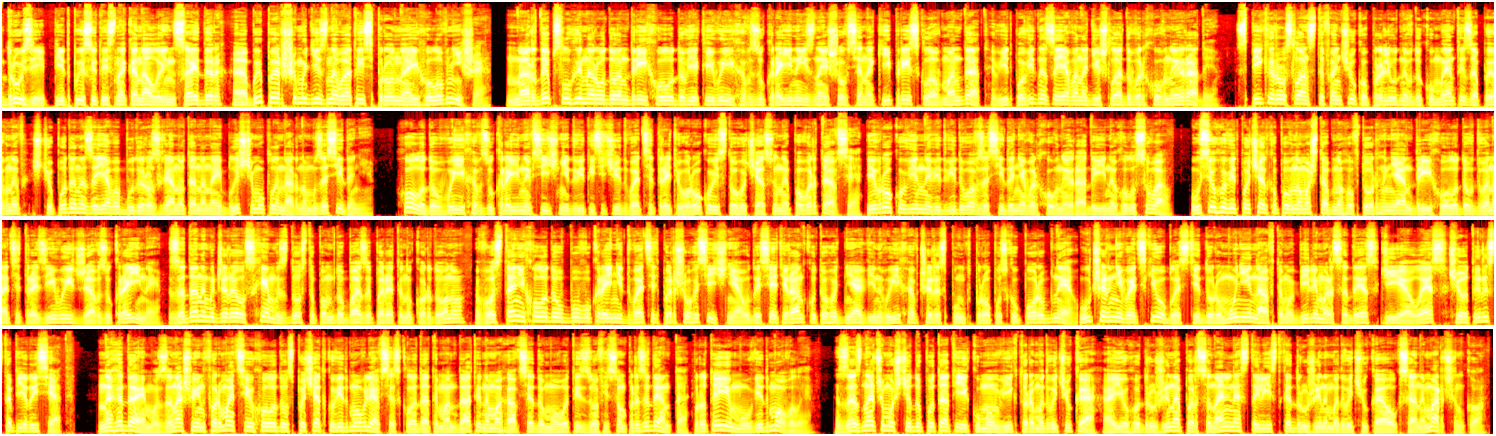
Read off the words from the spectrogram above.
Друзі, підписуйтесь на канал Інсайдер, аби першими дізнаватись про найголовніше. Нардеп слуги народу Андрій Холодов, який виїхав з України і знайшовся на Кіпрі, склав мандат. Відповідна заява надійшла до Верховної Ради. Спікер Руслан Стефанчук оприлюднив документи, запевнив, що подана заява буде розглянута на найближчому пленарному засіданні. Холодов виїхав з України в січні 2023 року і з того часу не повертався. Півроку він не відвідував засідання Верховної Ради і не голосував. Усього від початку повномасштабного вторгнення Андрій Холодов 12 разів виїжджав з України. За даними джерел схеми з доступом до бази перетину кордону, востаннє Холодов був в Україні 21 січня. О 10 ранку того дня він виїхав через пункт пропуску Порубне у Чернівецькій області до Румунії на автомобілі Mercedes GLS 450. Нагадаємо, за нашою інформацією, Холодов спочатку відмовлявся складати мандат і намагався домовитись з офісом президента, проте йому відмовили. Зазначимо, що депутат є кумом Віктора Медведчука, а його дружина персональна стилістка дружини Медведчука Оксани Марченко.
